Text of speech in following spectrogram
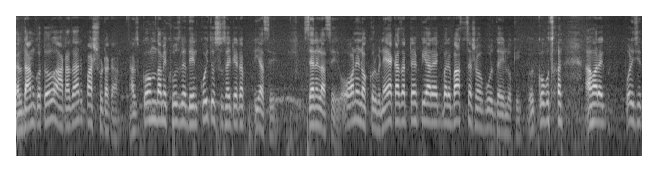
তাহলে দাম কত? আট হাজার পাঁচশো টাকা। আর কম দামে খুঁজলে দেন, কই তো সোসাইটি একটা ই আছে চ্যানেল আছে অনেক নক করবেন। এক হাজার টাকা পেয়ার একবারে বাচ্চা সহ পোষ দেয় লোকে। ওই কবুতর, আমার এক পরিচিত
